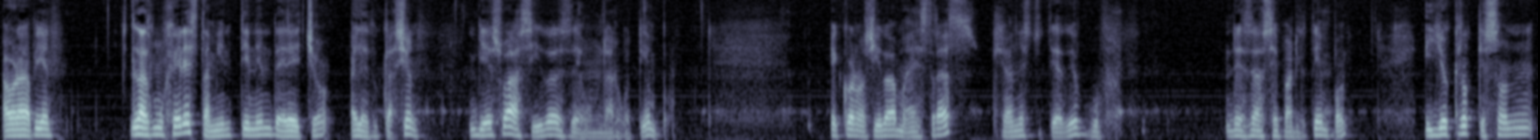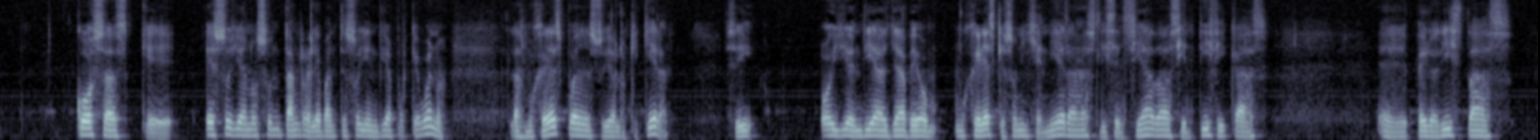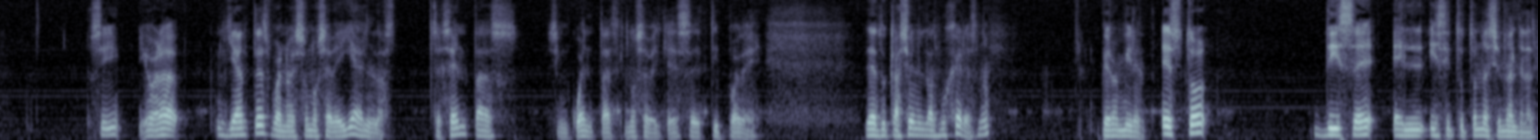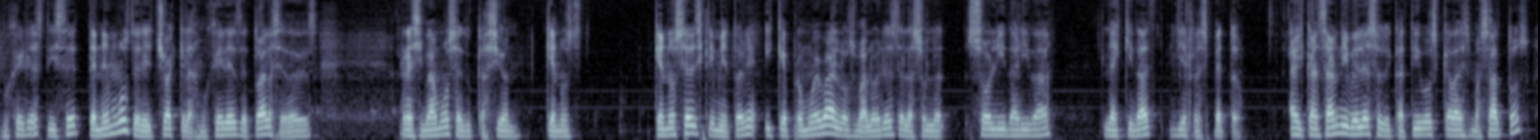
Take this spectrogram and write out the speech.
Ahora bien, las mujeres también tienen derecho a la educación, y eso ha sido desde un largo tiempo. He conocido a maestras que han estudiado desde hace varios tiempo, y yo creo que son cosas que eso ya no son tan relevantes hoy en día porque bueno, las mujeres pueden estudiar lo que quieran, ¿sí? Hoy en día ya veo mujeres que son ingenieras, licenciadas, científicas, eh, periodistas, ¿sí? Y ahora, y antes, bueno, eso no se veía en las 60, 50, no se veía ese tipo de, de educación en las mujeres, ¿no? Pero miren, esto dice el Instituto Nacional de las Mujeres, dice, tenemos derecho a que las mujeres de todas las edades recibamos educación que, nos, que no sea discriminatoria y que promueva los valores de la solidaridad, la equidad y el respeto, alcanzar niveles educativos cada vez más altos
